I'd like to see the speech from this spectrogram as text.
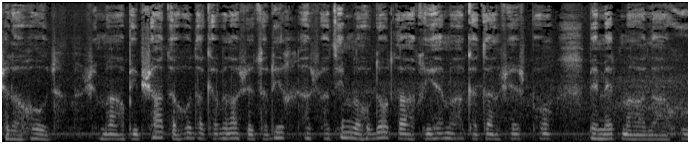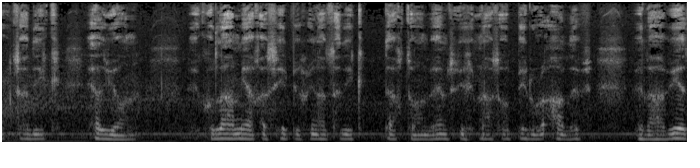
של ההוד. שמה, על פי פשט ההוד הכוונה שצריך השבטים להודות לאחיהם הקטן, שיש פה באמת מעלה, הוא צדיק עליון, וכולם יחסית בבחינת צדיק תחתון, והם צריכים לעשות בירור א', ולהביא את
